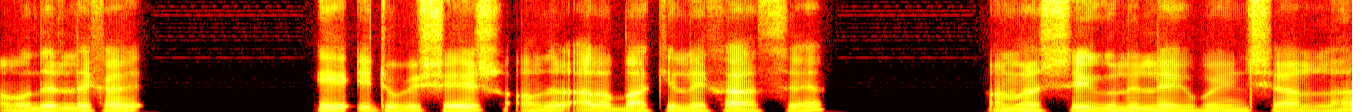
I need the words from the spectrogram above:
আমাদের লেখা এটুকু শেষ। আমাদের আরও বাকি লেখা আছে। আমরা সেগুলি লিখব ইনশাআল্লাহ।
